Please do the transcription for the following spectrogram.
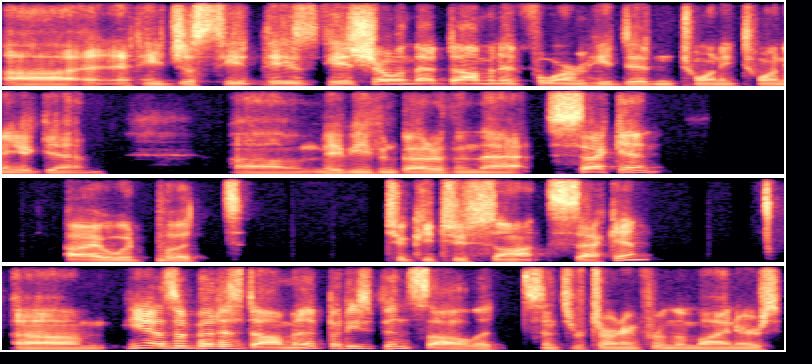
uh, and he just he, he's he's showing that dominant form he did in 2020 again, uh, maybe even better than that. Second, I would put Touki Toussaint second. Um, he hasn't been as dominant, but he's been solid since returning from the minors.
